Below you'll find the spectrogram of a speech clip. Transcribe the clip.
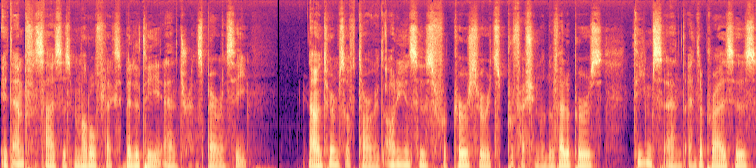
It emphasizes model flexibility and transparency. Now, in terms of target audiences for Cursor, it's professional developers, teams, and enterprises,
